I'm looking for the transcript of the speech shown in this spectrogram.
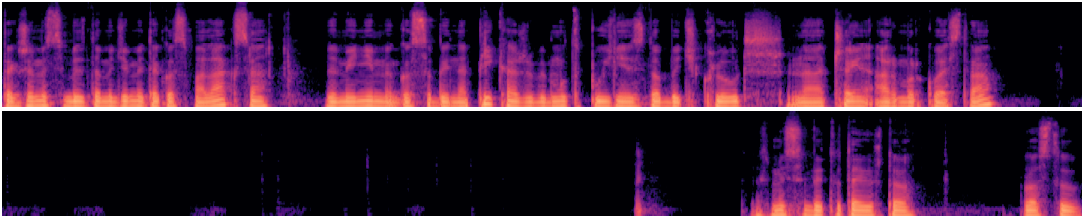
Także my sobie zdobędziemy tego Smalaxa, wymienimy go sobie na pika, żeby móc później zdobyć klucz na Chain Armor Questa. My sobie tutaj już to po prostu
